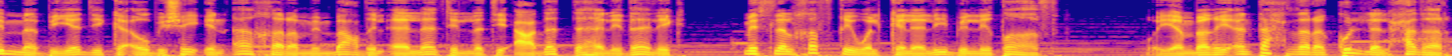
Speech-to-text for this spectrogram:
إما بيدك أو بشيء آخر من بعض الآلات التي أعددتها لذلك مثل الخفق والكلاليب اللطاف وينبغي أن تحذر كل الحذر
